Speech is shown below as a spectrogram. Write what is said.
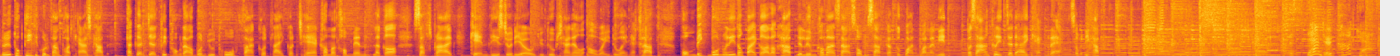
หรือทุกที่ที่คุณฟังพอดแคสต์ครับ ถ้าเกิดเจอคลิปของเราบน YouTube ฝากกดไลค์กดแชร์เข้ามาคอมเมนต์แล้วก็ subscribe KND Studio YouTube Channel เอาไว้ด้วยนะครับ ผมบิ๊กบุญวันนี้ต้องไปก่อนแล้วครับ อย่าลืมเข้ามาสะสมศัพท์กันทุกวันวันละนิด ภาษาอังกฤษจะได้แข็งแรง สวัสดีครับ The Standard Podcast,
